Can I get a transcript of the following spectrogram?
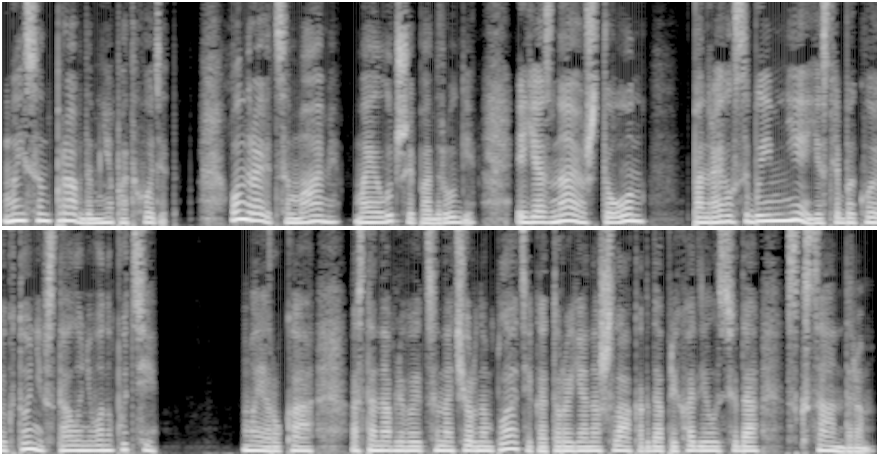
Мейсон правда мне подходит. Он нравится маме, моей лучшей подруге, и я знаю, что он понравился бы и мне, если бы кое-кто не встал у него на пути. Моя рука останавливается на черном платье, которое я нашла, когда приходила сюда с Ксандером.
